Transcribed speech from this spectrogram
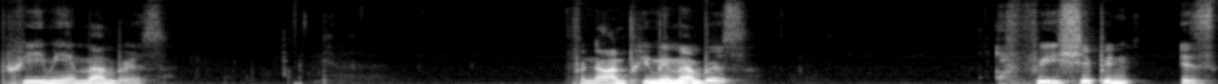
premium members. For non-premium members, free shipping is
